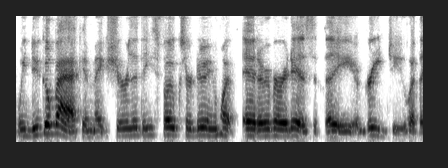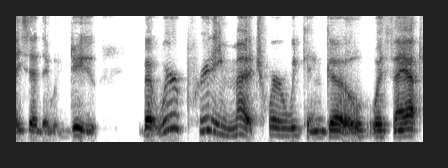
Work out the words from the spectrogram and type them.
we do go back and make sure that these folks are doing what whatever it is that they agreed to, what they said they would do. But we're pretty much where we can go with that.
